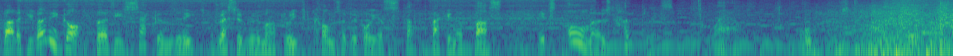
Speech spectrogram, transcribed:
But if you've only got 30 seconds in each dressing room after each concert before you're stuffed back in a bus, it's almost hopeless. Well, almost.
